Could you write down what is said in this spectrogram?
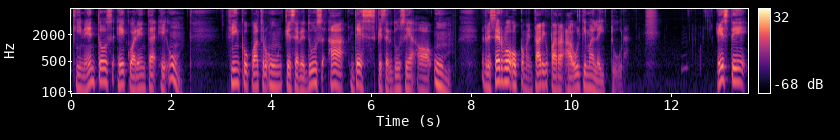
540 e 1 541 que se reduce a des, que se reduce a um. Reservo o comentario para a última lectura. Este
